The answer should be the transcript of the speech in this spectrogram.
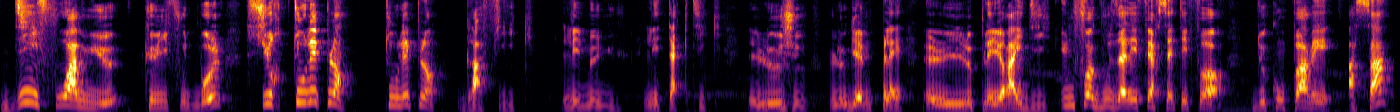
10 fois mieux que eFootball sur tous les plans. Tous les plans. Graphiques, les menus, les tactiques, le jeu, le gameplay, le player ID. Une fois que vous allez faire cet effort de comparer à ça,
